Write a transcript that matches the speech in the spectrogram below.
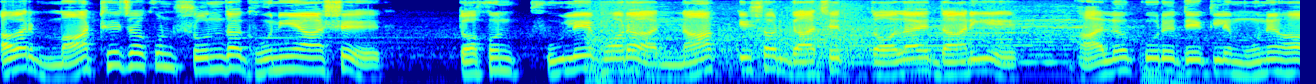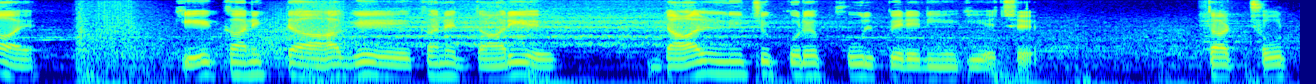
আবার মাঠে যখন সন্ধ্যা ঘনিয়ে আসে তখন ফুলে ভরা নাক কেশর গাছের তলায় দাঁড়িয়ে ভালো করে দেখলে মনে হয় কে খানিকটা আগে এখানে দাঁড়িয়ে ডাল নিচু করে ফুল পেরে নিয়ে গিয়েছে। তার ছোট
